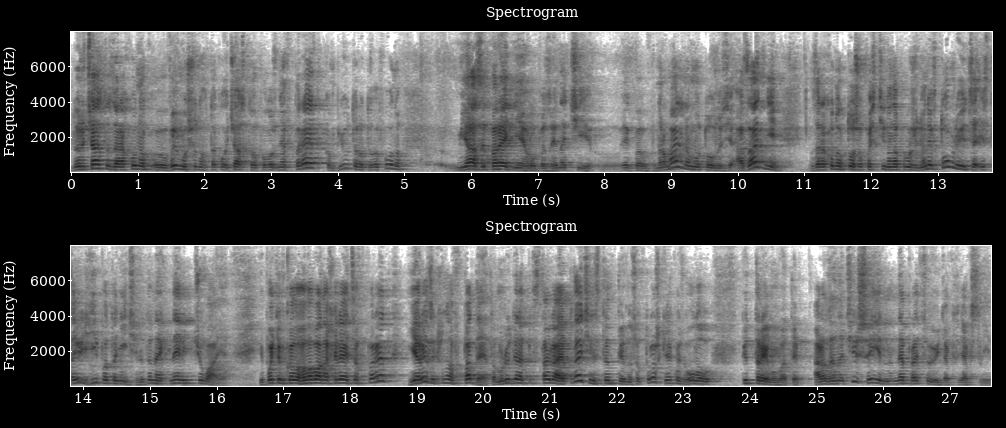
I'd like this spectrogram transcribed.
дуже часто за рахунок е, вимушеного такого частого положення вперед, комп'ютеру, телефону, м'язи передньої групи згиначі е, якби в нормальному тонусі, а задні. За рахунок того, що постійно напружені, вони втомлюються і стають гіпотонічні. Людина їх не відчуває. І потім, коли голова нахиляється вперед, є ризик, що вона впаде. Тому людина підставляє плечі інстинктивно, щоб трошки якось голову підтримувати. А розгиначі шиї не працюють як, як слід.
